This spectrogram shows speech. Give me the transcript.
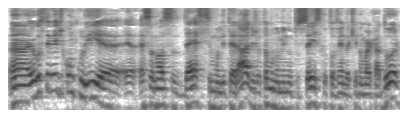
Uh, eu gostaria de concluir uh, essa nosso décimo literário, já estamos no minuto 6 que eu estou vendo aqui no marcador,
